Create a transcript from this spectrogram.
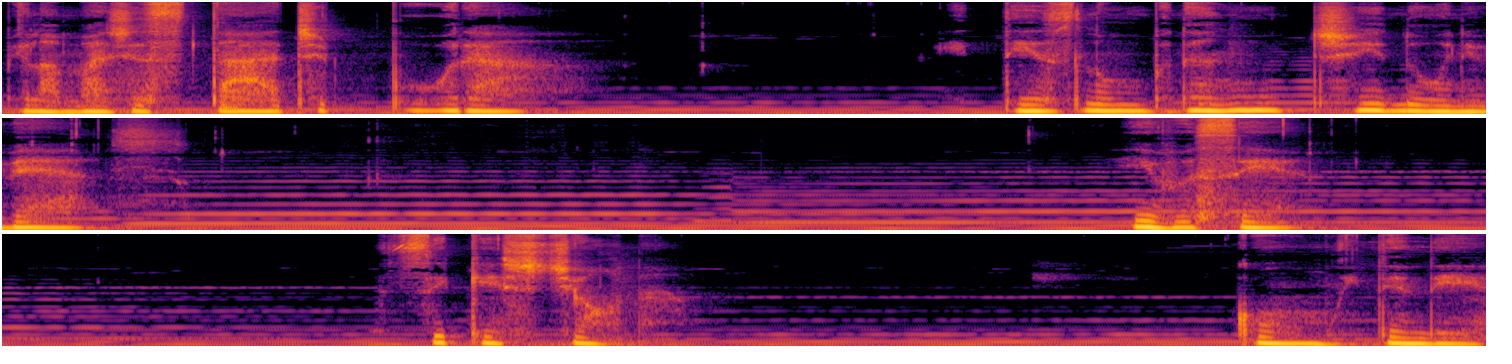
pela majestade pura e deslumbrante do universo. E você se questiona como entender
